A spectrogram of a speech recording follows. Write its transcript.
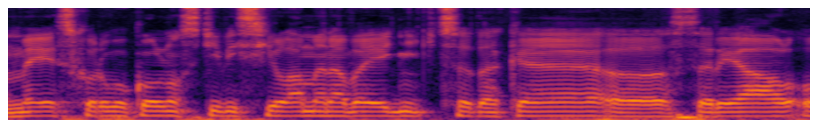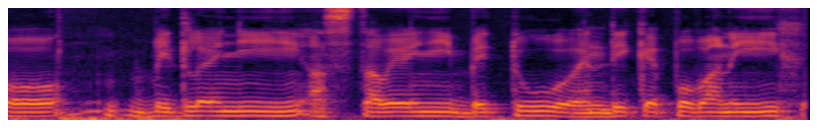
My s chodou okolností vysíláme na V1 také uh, seriál o bydlení a stavění bytů handicapovaných,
